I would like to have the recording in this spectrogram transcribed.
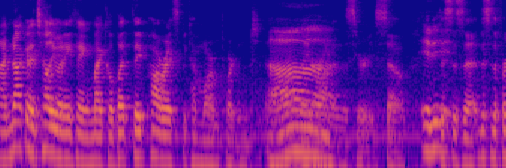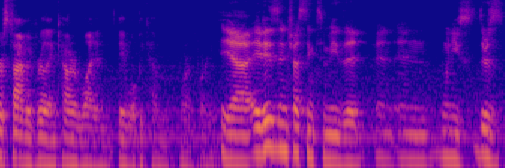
I'm not going to tell you anything, Michael, but the Pah-wraiths become more important uh, later Ah. on in the series. So It, this is a this is the first time we've really encountered one, and they will become more important. Yeah, it is interesting to me that in, in when you there's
